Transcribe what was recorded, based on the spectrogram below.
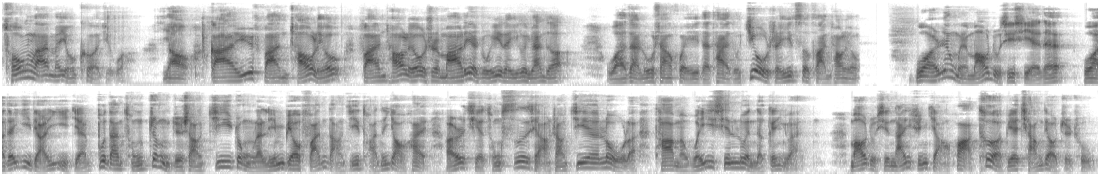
从来没有客气过。要敢于反潮流，反潮流是马列主义的一个原则。我在庐山会议的态度就是一次反潮流。我认为毛主席写的我的一点意见不但从政治上击中了林彪反党集团的要害，而且从思想上揭露了他们唯心论的根源。毛主席南巡讲话特别强调指出：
